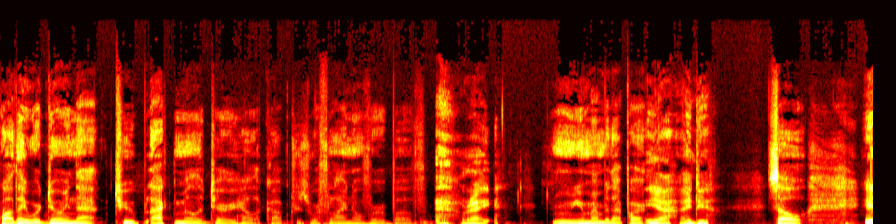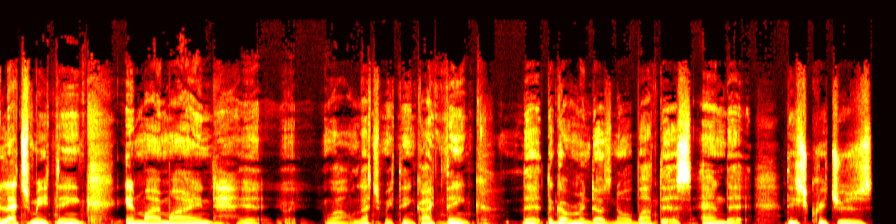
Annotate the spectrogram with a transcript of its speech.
while they were doing that two black military helicopters were flying over above. Right you remember that part? Yeah, I do. So it lets me think in my mind, eh, it, well, lets me think, I think that the government does know about this and that these creatures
